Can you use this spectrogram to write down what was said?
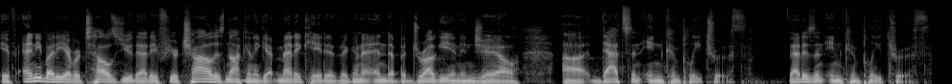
if anybody ever tells you that if your child is not going to get medicated, they're going to end up a druggie and in jail, uh, that's an incomplete truth. That is an incomplete truth.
